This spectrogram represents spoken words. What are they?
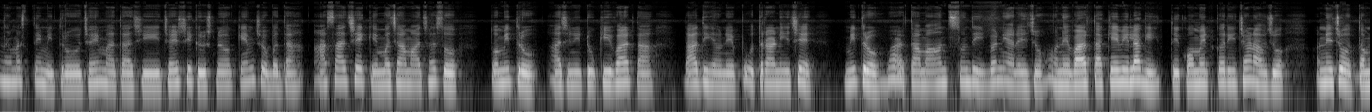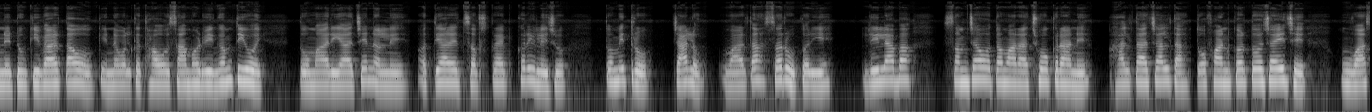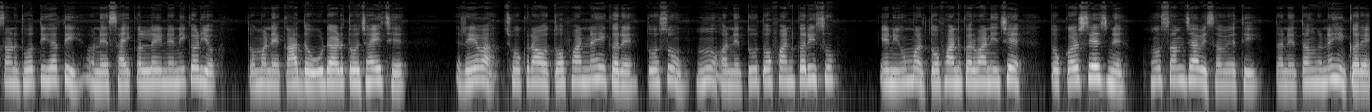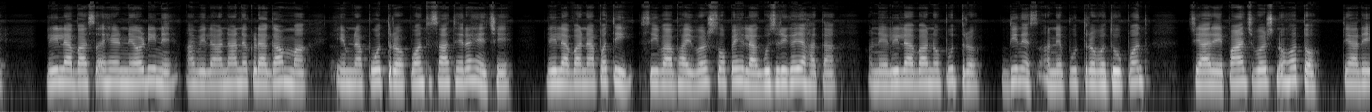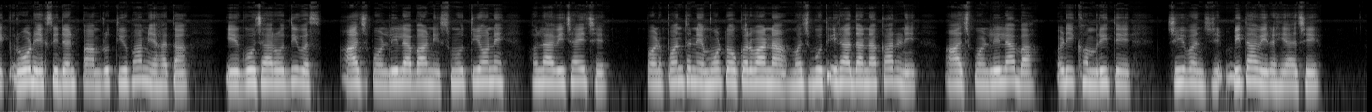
નમસ્તે મિત્રો, જય માતાજી, જય શ્રી કૃષ્ણ. કેમ છો બધા? આશા છે કે મજામાં જ હશો. તો મિત્રો, આજની ટૂંકી વાર્તા દાદી અને પોતરાની છે. મિત્રો, વાર્તામાં અંત સુધી બન્યા રહેજો અને વાર્તા કેવી લાગી તે કોમેન્ટ કરી જણાવજો. અને જો તમને ટૂંકી વાર્તાઓ કે નવલકથાઓ સાંભળવી ગમતી હોય, તો મારી આ ચેનલને અત્યારે જ સબસ્ક્રાઈબ કરી લેજો. તો મિત્રો, ચાલો વાર્તા શરૂ કરીએ. લીલાબા સમજાવો તમારા છોકરાને, હાલતા ચાલતા તોફાન કરતો જાય છે. હું વાસણ ધોતી હતી અને સાયકલ લઈને નીકળ્યો તો મને કાદવ ઉડાડતો જાય છે. રેવા, છોકરાઓ તોફાન નહીં કરે તો શું હું અને તું તોફાન કરીશું? એની ઉંમર તોફાન કરવાની છે તો કરશે જ ને. હું સમજાવીશ હવેથી, તને તંગ નહીં કરે. લીલાબા શહેરને અડીને આવેલા નાનકડા ગામમાં એમના પૌત્ર પંથ સાથે રહે છે. લીલાબાના પતિ શિવાભાઈ વર્ષો પહેલાં ગુજરી ગયા હતા અને લીલાબાનો પુત્ર દિનેશ અને પુત્રવધુ પંથ જ્યારે પાંચ વર્ષનો હતો ત્યારે એક રોડ એક્સિડન્ટમાં મૃત્યુ પામ્યા હતા. એ ગોજારો દિવસ આજ પણ લીલાબાની સ્મૃતિઓને હલાવી જાય છે. પણ પંથને મોટો કરવાના મજબૂત ઈરાદાના કારણે આજ પણ લીલાબા અડીખમ રીતે જીવન વિતાવી રહ્યા છે.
